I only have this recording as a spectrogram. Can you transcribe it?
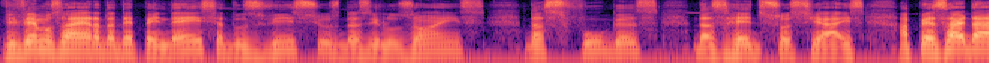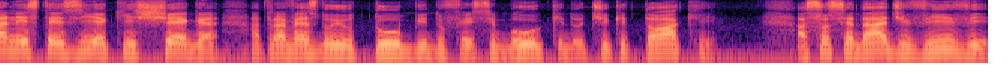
Vivemos a era da dependência, dos vícios, das ilusões, das fugas, das redes sociais. Apesar da anestesia que chega através do YouTube, do Facebook, do TikTok, a sociedade vive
